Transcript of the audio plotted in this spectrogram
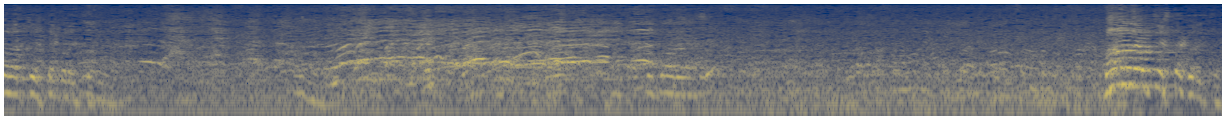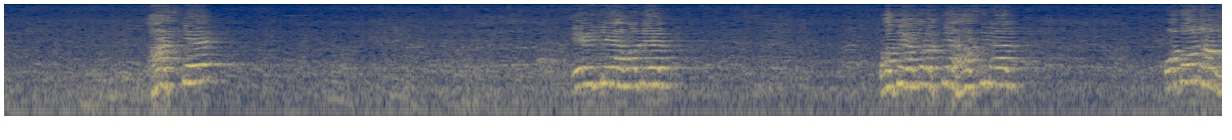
করার চেষ্টা করেছে। দেওয়ার চেষ্টা করেছে। আজকে এই যে আমাদের পাঁচই আগস্টে হাসিনার পতন হল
